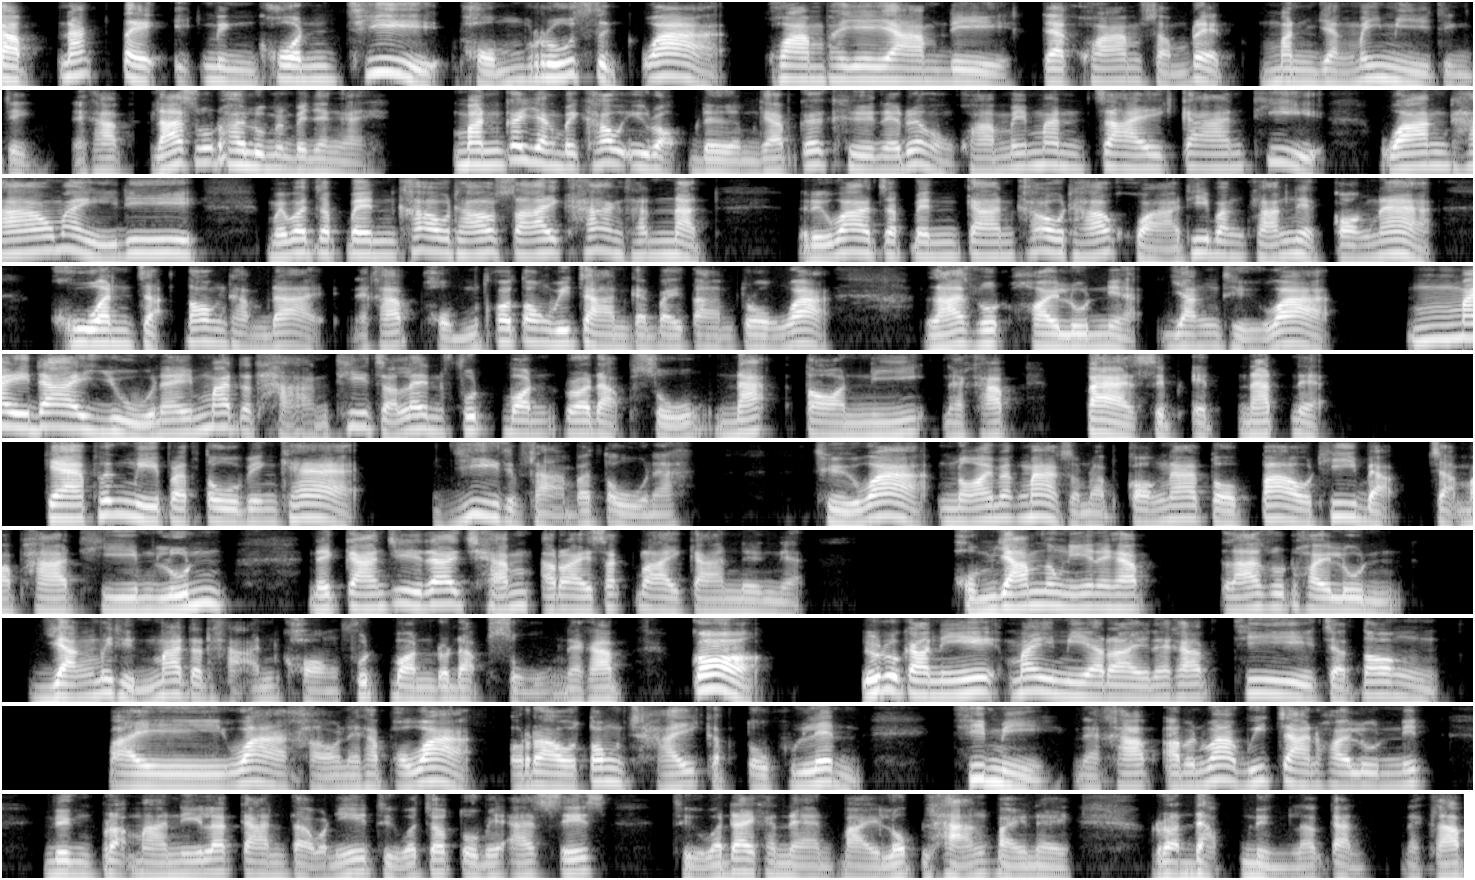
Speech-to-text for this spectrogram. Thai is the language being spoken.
กับนักเตะอีกหนึ่งคนที่ผมรู้สึกว่าความพยายามดี แต่ความสำเร็จมันยังไม่มีจริง ๆ นะครับลาส w ูด h อยลุนมันเป็นยังไง มันก็ยังไปเข้าอีรอปเดิมครับ ก็คือในเรื่องของความไม่มั่นใจการที่วางเท้าไม่ดี ไม่ว่าจะเป็นเข้าเท้าซ้ายข้างถนัด หรือว่าจะเป็นการเข้าเท้าขวาที่บางครั้งเนี่ยกองหน้าควรจะต้องทำได้นะครับ ผมก็ต้องวิจารณ์กันไปตามตรงว่าลาส w ูด h อยลุนเนี่ยยังถือว่า ไม่ได้อยู่ในมาตรฐานที่จะเล่นฟุตบอลระดับสูงณตอนนี้นะครับ 81 นัดเนี่ย แกเพิ่งมีประตูเพียงแค่ 23 ประตูนะ ถือว่าน้อยมากๆสำหรับกองหน้าตัวเป้าที่แบบจะมาพาทีมลุ้น ในการที่จะได้แชมป์อะไรสักรายการหนึ่งเนี่ย ผมย้ำตรงนี้นะครับ ลาสุดฮอยลุนยังไม่ถึงมาตรฐานของฟุตบอลระดับสูงนะครับ ก็ฤดูกาลนี้ไม่มีอะไรนะครับที่จะต้อง ไปว่าเขานะครับ เพราะว่าเราต้องใช้กับตัวผู้เล่นที่มีนะครับ เอาเป็นว่าวิจารณ์ฮอยลุนนิดหนึ่งประมาณนี้แล้วกัน แต่วันนี้ถือว่าเจ้าตัวมีแอสซิสถือว่าได้คะแนนไปลบล้างไปในระดับหนึ่งแล้วกันนะครับ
